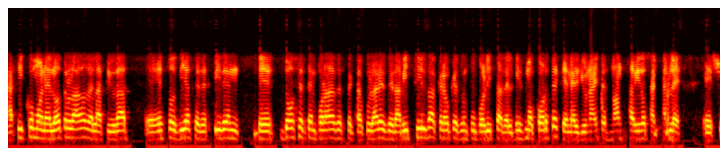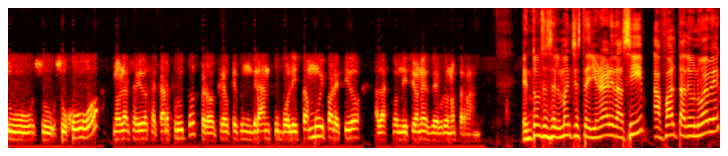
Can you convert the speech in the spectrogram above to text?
así como en el otro lado de la ciudad estos días se despiden de 12 temporadas espectaculares de David Silva, creo que es un futbolista del mismo corte que en el United no han sabido sacarle eh, su, su, su, jugo, no le han sabido sacar frutos, pero creo que es un gran futbolista muy parecido a las condiciones de Bruno Fernández. Entonces el Manchester United así, a falta de un 9,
